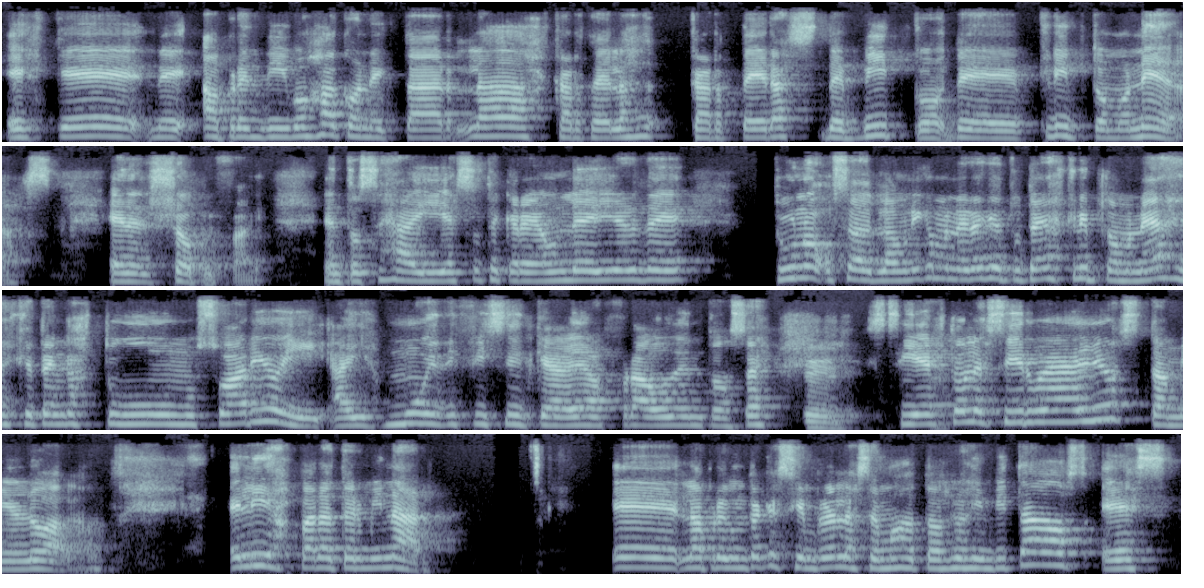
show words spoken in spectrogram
es que eh, aprendimos a conectar las carteras, carteras de Bitcoin, de criptomonedas en el Shopify. Entonces ahí eso te crea un layer de, tú no, o sea, la única manera que tú tengas criptomonedas es que tengas tú un usuario y ahí es muy difícil que haya fraude. Entonces, si esto les sirve a ellos, también lo hagan. Elías, para terminar, eh, la pregunta que siempre le hacemos a todos los invitados es,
